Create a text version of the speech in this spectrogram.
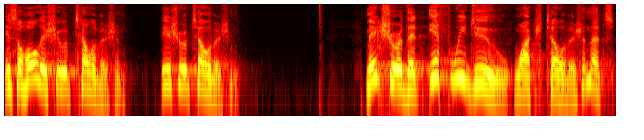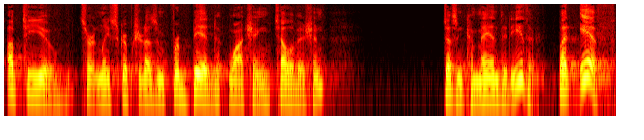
is the whole issue of television. The issue of television. Make sure that if we do watch television, that's up to you. Certainly, Scripture doesn't forbid watching television, doesn't command it either. But if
